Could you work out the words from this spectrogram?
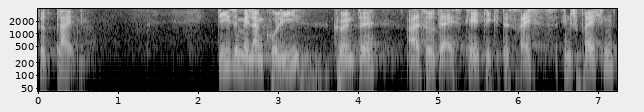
wird bleiben. Diese Melancholie könnte also der Ästhetik des Rests entsprechen,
